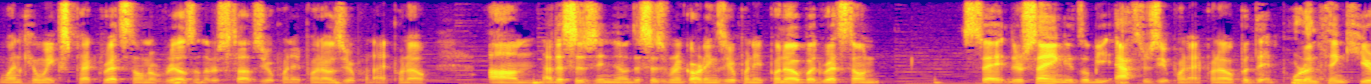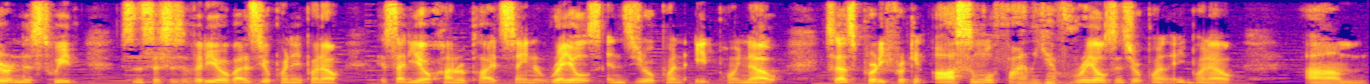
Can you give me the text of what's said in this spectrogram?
when can we expect Redstone of Rails and other stuff, 0.8.0, 0.9.0? Um, now this is you know this is regarding 0.8.0, but Redstone say they're saying it'll be after 0.9.0. But the important thing here in this tweet, since this is a video about 0.8.0, is that Johan replied saying Rails in 0.8.0. So that's pretty freaking awesome. We'll finally have Rails in 0.8.0, um,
